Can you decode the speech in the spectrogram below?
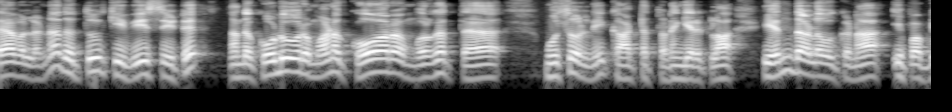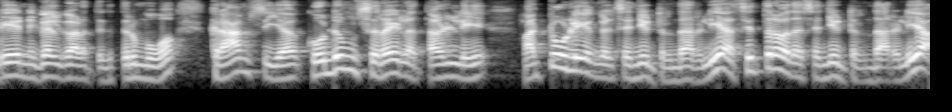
தேவையில்லைன்னு அதை தூக்கி வீசிட்டு அந்த கொடூரமான கோர முகத்தை முசோல்னி காட்டத் தொடங்கியிருக்கலாம். எந்த அளவுக்குன்னா இப்போ அப்படியே நிகழ்காலத்துக்கு திரும்புவோம். கிராம்சியை கொடும் சிறையில் தள்ளி அட்டூழியங்கள் செஞ்சுட்டு இருந்தார் இல்லையா? சித்திரவதை செஞ்சுட்டு இருந்தார் இல்லையா?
